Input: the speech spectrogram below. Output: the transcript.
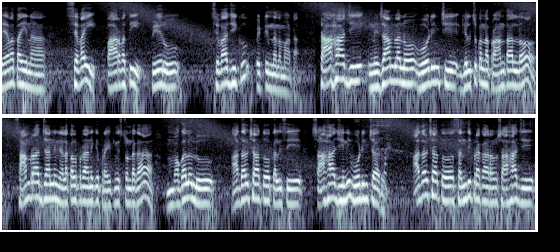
దేవత అయిన శివై పార్వతి పేరు శివాజీకు పెట్టిందన్నమాట. షాహాజీ నిజాంలను ఓడించి గెలుచుకున్న ప్రాంతాల్లో సామ్రాజ్యాన్ని నెలకొల్పడానికి ప్రయత్నిస్తుండగా మొఘలులు ఆదల్షాతో కలిసి షాహాజీని ఓడించారు. ఆదల్షాతో సంధి ప్రకారం షాహాజీ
